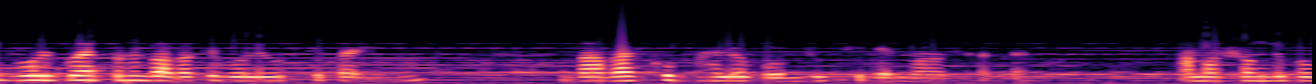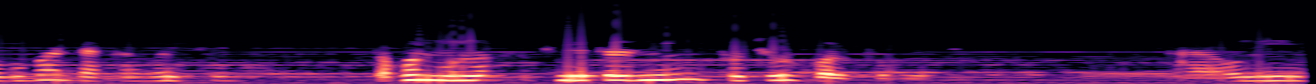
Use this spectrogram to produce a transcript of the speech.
কি বলব, এখনও বাবাকে বলে উঠতে পারিনি। বাবার খুব ভালো বন্ধু ছিলেন মনোজ কাকা। আমার সঙ্গে বহুবার দেখা হয়েছে। তখন মূলত থিয়েটার নিয়ে প্রচুর গল্প হয়েছে। উনি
